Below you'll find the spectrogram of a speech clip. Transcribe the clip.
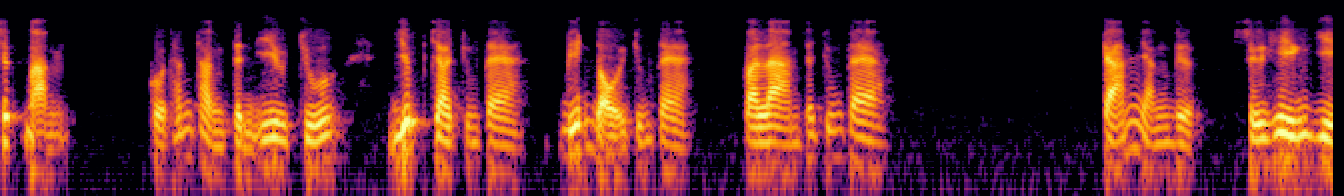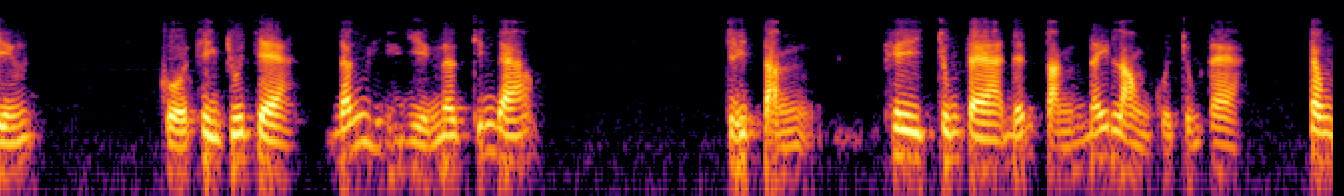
sức mạnh của Thánh Thần tình yêu Chúa giúp cho chúng ta biến đổi chúng ta và làm cho chúng ta cảm nhận được sự hiện diện của Thiên Chúa Cha đấng hiện diện nơi kín đáo. Chỉ tận khi chúng ta đến tận đáy lòng của chúng ta, trong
